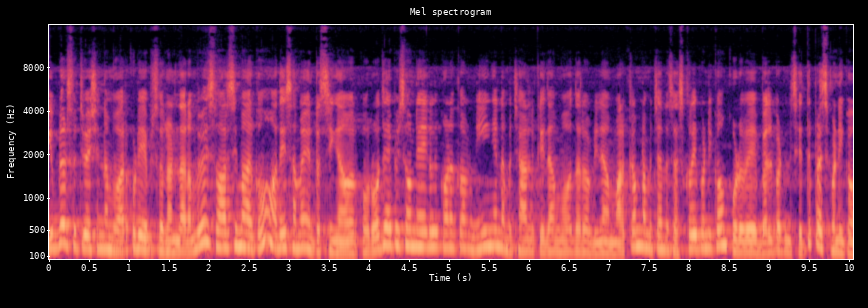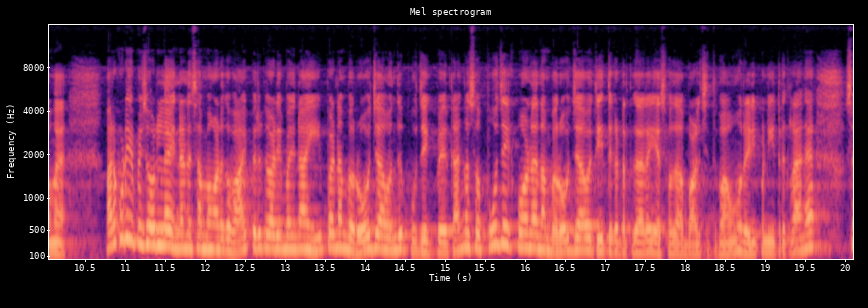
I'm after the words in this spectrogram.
இப்படி ஒரு சுச்சுவேஷன் நம்ம வரக்கூடிய எபிசோட் நடந்தால் ரொம்பவே சுவாரஸ்யமாக இருக்கும். அதே சமயம் இன்ட்ரெஸ்டிங்காகவும் இருக்கும். ரோஜா எபிசோட் நேர்களுக்கு வணக்கம். நீங்கள் நம்ம சேனலுக்கு இதான் மோதரம் அப்படின்னா மறக்காம நம்ம சேனல் சப்ஸ்கிரைப் பண்ணிக்கோங்க. கூடவே பெல் பட்டன் சேர்த்து ப்ரெஸ் பண்ணிக்கோங்க. வரக்கூடிய எபிசோடில் என்னென்ன சம்பவம் நடக்க வாய்ப்பு இருக்குது அப்படின்னு பார்த்தீங்கன்னா இப்போ நம்ம ரோஜா வந்து பூஜைக்கு போயிருக்காங்க. ஸோ பூஜைக்கு போன நம்ம ரோஜாவை தீர்த்து கட்டுறதுக்காக யசோதா பாலச்சித்துப்பாவும் ரெடி பண்ணிகிட்டு இருக்கிறாங்க ஸோ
